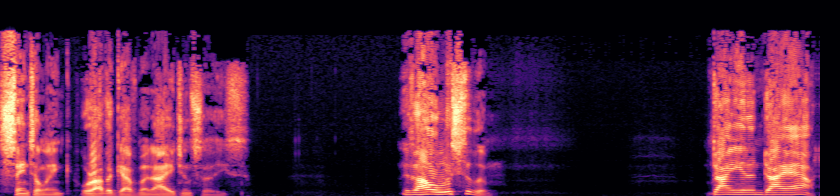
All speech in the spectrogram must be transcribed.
Centrelink or other government agencies, there's a whole list of them. Day in and day out.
